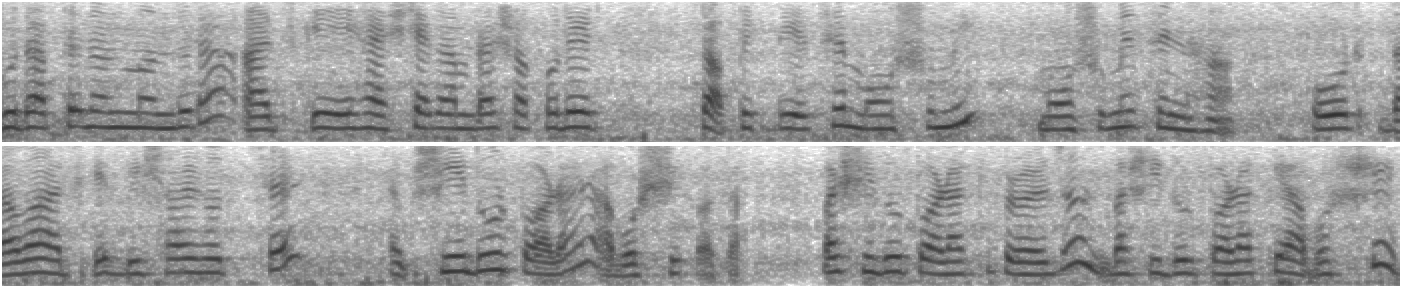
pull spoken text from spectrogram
গুড আফটারনুন বন্ধুরা। আজকে হ্যাশট্যাগ আমরা সকলের টপিক দিয়েছে মৌসুমি মৌসুমি সিনহা। ওর দেওয়া আজকের বিষয় হচ্ছে, সিঁদুর পড়ার আবশ্যিকতা। বা সিঁদুর পরা কি প্রয়োজন? বা সিঁদুর পরা কি আবশ্যিক?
